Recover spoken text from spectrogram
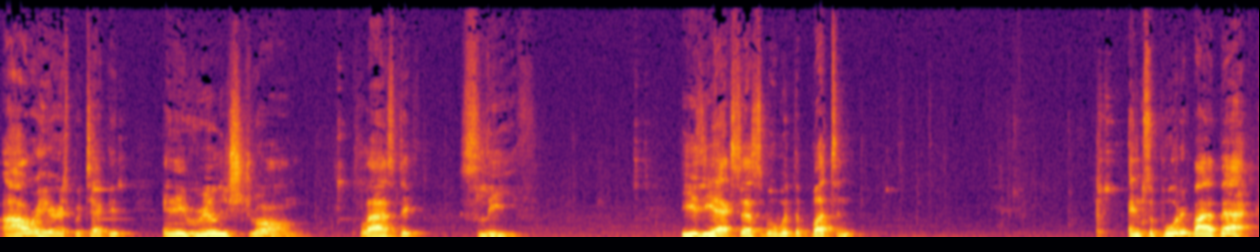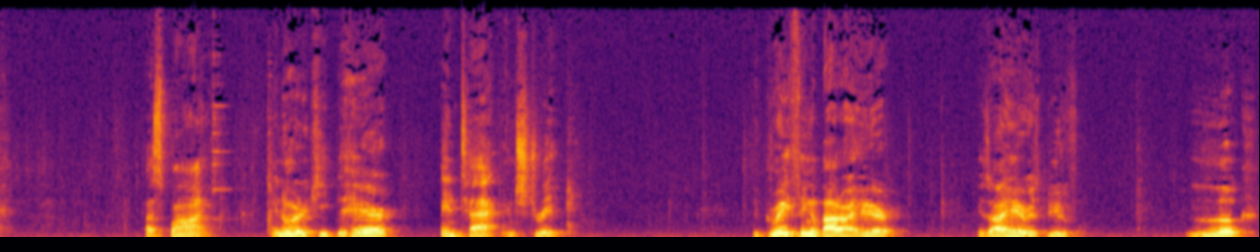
our hair is protected in a really strong plastic sleeve. Easy accessible with the button and supported by a back, a spine, in order to keep the hair intact and straight. The great thing about our hair is our hair is beautiful. Look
